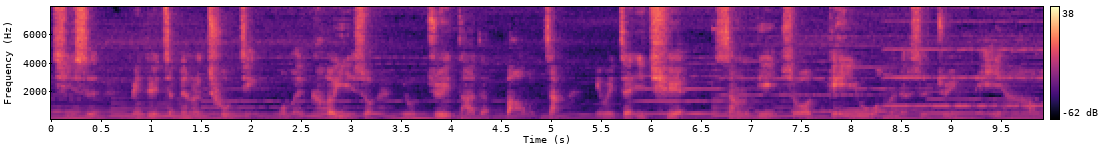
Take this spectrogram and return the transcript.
其实面对怎么样的处境，我们可以说有最大的保障，因为这一切上帝所给予我们的是最美好的。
